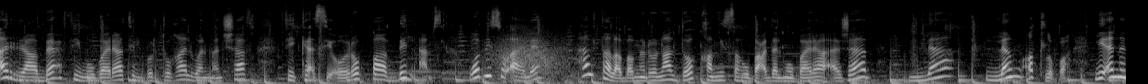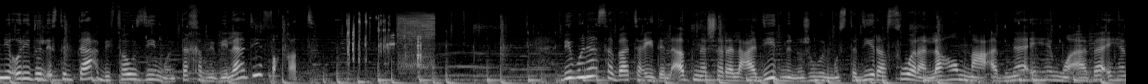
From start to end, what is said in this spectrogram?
الرابع في مباراة البرتغال والمنشاف في كأس أوروبا بالأمس. وبسؤاله هل طلب من رونالدو قميصه بعد المباراة؟ أجاب لا لم أطلبه لأنني أريد الاستمتاع بفوز منتخب بلادي فقط. بمناسبة عيد الأب نشر العديد من نجوم المستديرة صورا لهم مع أبنائهم وآبائهم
